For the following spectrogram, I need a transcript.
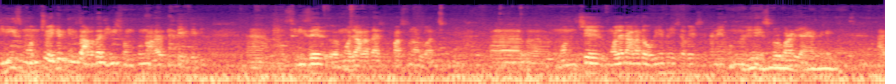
সিরিজ, মঞ্চ, এখানে কিন্তু আলাদা জিনিস সম্পূর্ণ, আলাদা তিনটে এন্টিটি সিরিজের মজা আলাদা পার্সোনাল ওয়াচ মঞ্চের মজাটা আলাদা, অভিনেতা হিসাবে সেখানে অন্য জিনিস এক্সপ্লোর করার জায়গা থাকে। আর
